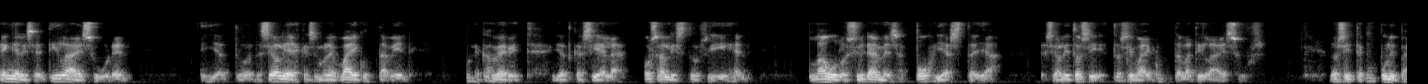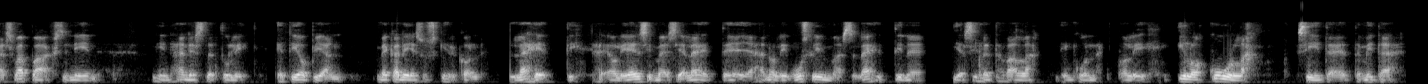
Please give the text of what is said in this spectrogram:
hengellisen tilaisuuden. Ja tuota, se oli ehkä semmoinen vaikuttavin, kun ne kaverit, jotka siellä osallistu siihen, laulo sydämensä pohjasta ja se oli tosi, tosi vaikuttava tilaisuus. No sitten kun Puli pääsi vapaaksi, niin, niin hänestä tuli Etiopian mekaneesuskirkon lähetti. Hän oli ensimmäisiä lähettejä ja hän oli muslimimaassa lähettineen ja sillä tavalla niin kun oli ilo kuulla siitä, että mitä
